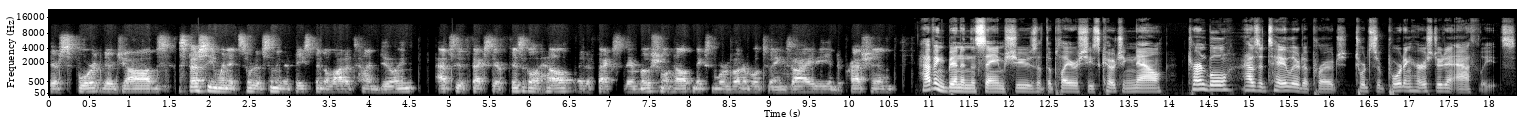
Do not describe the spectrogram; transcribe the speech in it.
their sport, their jobs, especially when it's sort of something that they spend a lot of time doing, absolutely affects their physical health. It affects their emotional health, makes them more vulnerable to anxiety and depression. Having been in the same shoes of the players she's coaching now, Turnbull has a tailored approach towards supporting her student athletes.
